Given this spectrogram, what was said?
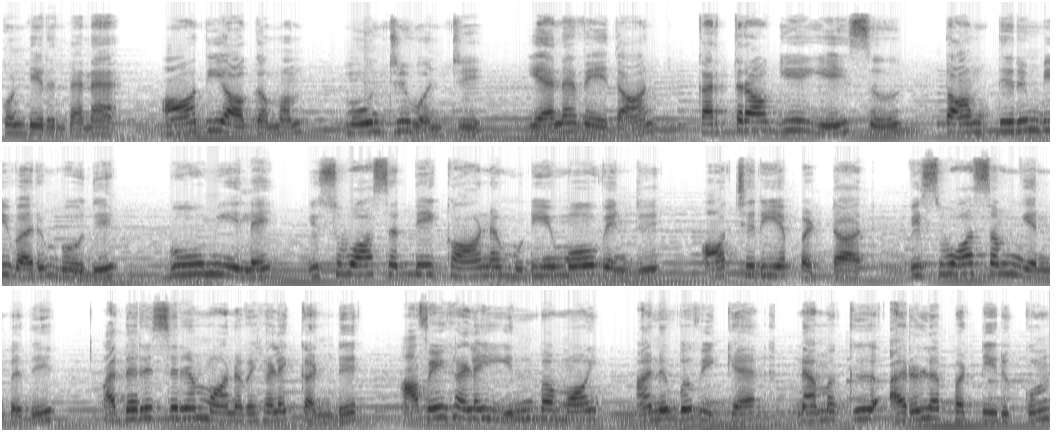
கொண்டிருந்தன. ஆதி ஆகமம் மூன்று ஒன்று. எனவேதான் கர்த்தராகிய இயேசு தாம் திரும்பி வரும்போது பூமியிலே விசுவாசத்தை காண முடியுமோவென்று ஆச்சரியப்பட்டார். விசுவாசம் என்பது அதரிசனமானவைகளைக் கண்டு அவைகளை இன்பமாய் அனுபவிக்க நமக்கு அருளப்பட்டிருக்கும்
